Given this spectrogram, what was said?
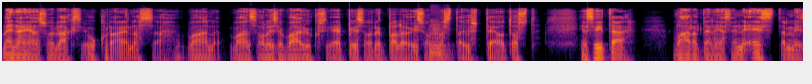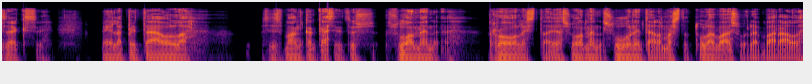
Venäjän sodaksi Ukrainassa, vaan, vaan se olisi vain yksi episodi paljon isommasta mm. yhteenotosta. Ja sitä varten ja sen estämiseksi meillä pitää olla siis vankka käsitys Suomen roolista ja Suomen suunnitelmasta tulevaisuuden varalle.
